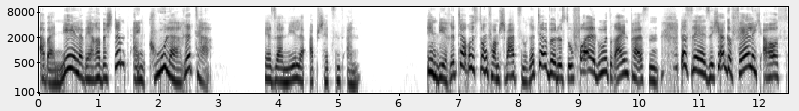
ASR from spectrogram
aber Nele wäre bestimmt ein cooler Ritter. Er sah Nele abschätzend an. In die Ritterrüstung vom schwarzen Ritter würdest du voll gut reinpassen. Das sähe sicher gefährlich aus.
